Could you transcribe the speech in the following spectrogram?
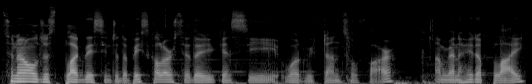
So now I'll just plug this into the base color so that you can see what we've done so far. I'm gonna hit apply.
